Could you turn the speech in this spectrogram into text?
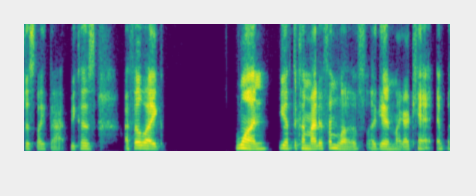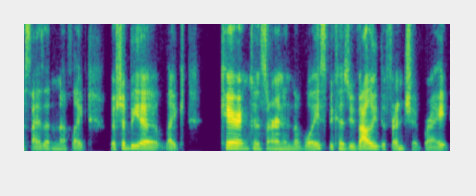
just like that, because I feel like one, you have to come at it from love. Again, like I can't emphasize that enough. Like there should be a like care and concern in the voice because we value the friendship, right?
